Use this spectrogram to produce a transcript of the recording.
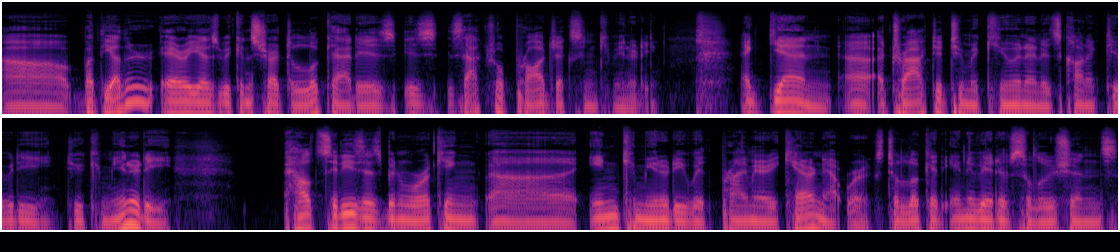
uh, but the other areas we can start to look at is is, is actual projects in community. Again, uh, attracted to MacEwan and its connectivity to community. Health Cities has been working uh, in community with primary care networks to look at innovative solutions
